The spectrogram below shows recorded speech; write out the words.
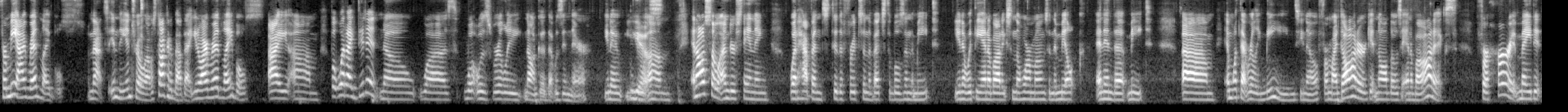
for me, I read labels, and that's in the intro. I was talking about that. You know, I read labels. I um, but what I didn't know was what was really not good that was in there. You know, you Yes. um, and also understanding what happens to the fruits and the vegetables and the meat. You know, with the antibiotics and the hormones and the milk and in the meat. Um, and what that really means, you know, for my daughter getting all those antibiotics, for her it made it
